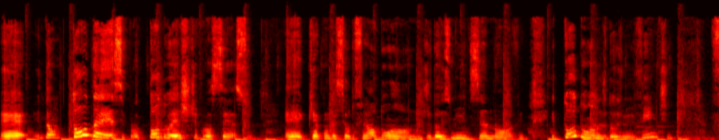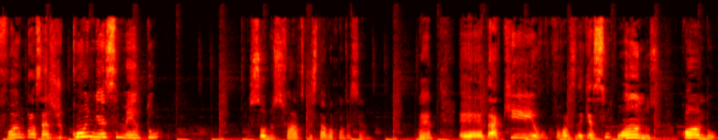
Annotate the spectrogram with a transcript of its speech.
É, então, todo, esse, todo este processo é, que aconteceu do final do ano de 2019 e todo o ano de 2020 foi um processo de conhecimento sobre os fatos que estavam acontecendo. Né? É, daqui, eu vou falar assim, daqui a cinco anos, quando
